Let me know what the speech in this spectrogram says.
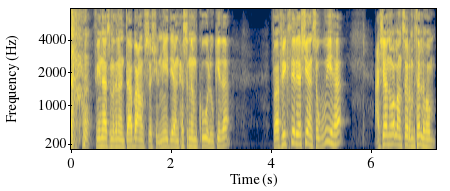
في ناس مثلا نتابعهم في ال social media ونحس إنهم cool وكذا. ففي كثير أشياء نسويها عشان والله نصير مثلهم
